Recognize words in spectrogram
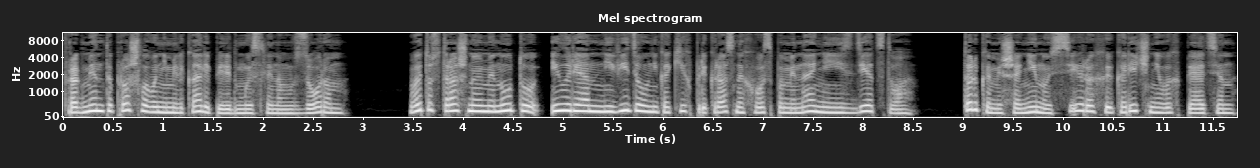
Фрагменты прошлого не мелькали перед мысленным взором, в эту страшную минуту Илриан не видел никаких прекрасных воспоминаний из детства, только мешанину серых и коричневых пятен,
